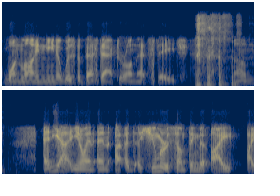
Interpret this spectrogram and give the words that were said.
one line, Nina was the best actor on that stage. um, and yeah, you know, and and uh, humor is something that I I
